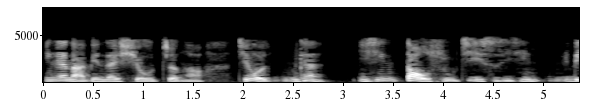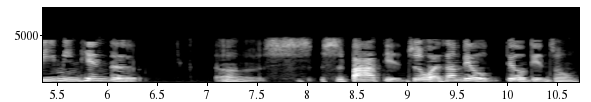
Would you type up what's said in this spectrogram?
应该哪边在修正啊？结果你看，已经倒数计时，已经离明天的呃十十八点，就是晚上六六点钟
